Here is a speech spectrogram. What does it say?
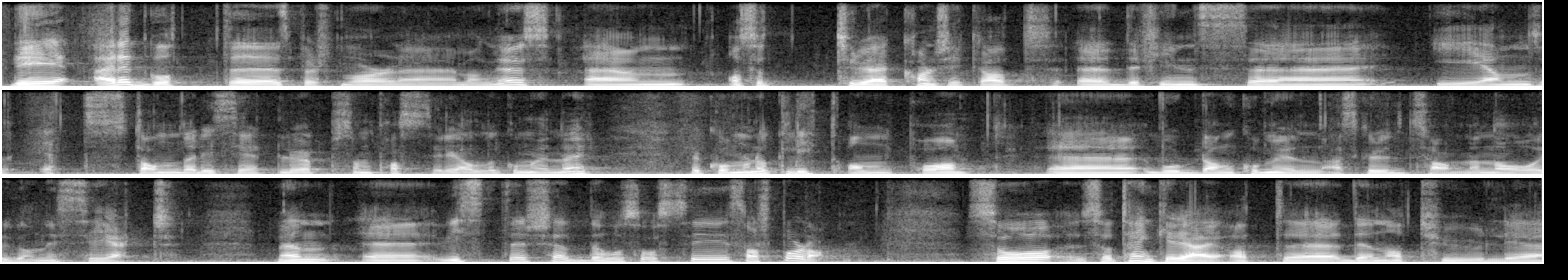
Det er et godt uh, spørsmål, eh, Magnus. Um, og så tror jeg kanskje ikke at uh, det fins uh, et standardisert løp som passer i alle kommuner. Det kommer nok litt an på eh, hvordan kommunen er skrudd sammen og organisert. Men eh, hvis det skjedde hos oss i Sarpsborg, da, så, så, tenker jeg at eh, det naturlige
